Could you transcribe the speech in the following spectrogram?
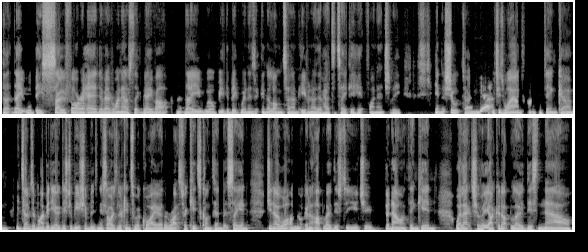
that they will be so far ahead of everyone else that gave up that they will be the big winners in the long term, even though they've had to take a hit financially in the short term. Yeah. Which is why I'm trying to think, um, in terms of my video distribution business, I was looking to acquire the rights for kids content, but saying, do you know what? I'm not going to upload this to YouTube. But now I'm thinking, well, actually, I could upload this now,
